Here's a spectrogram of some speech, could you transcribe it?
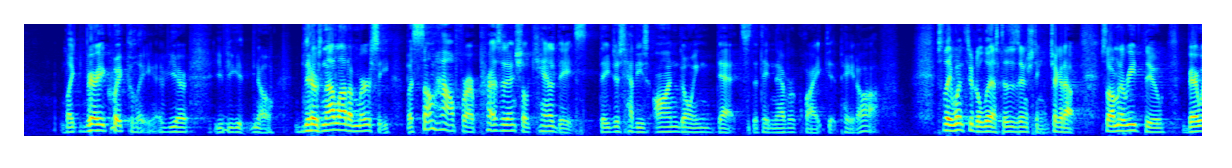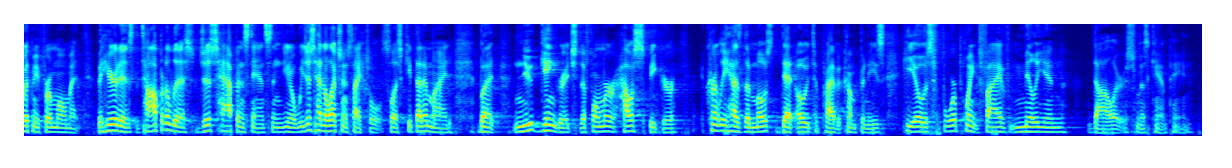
like very quickly. If you, if you, you know, there's not a lot of mercy. But somehow for our presidential candidates, they just have these ongoing debts that they never quite get paid off. So they went through the list. This is interesting. Check it out. So I'm going to read through. Bear with me for a moment. But here it is. The top of the list, just happenstance. And, you know, we just had election cycle, so let's keep that in mind. But Newt Gingrich, the former House Speaker, currently has the most debt owed to private companies. He owes $4.5 million from his campaign.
